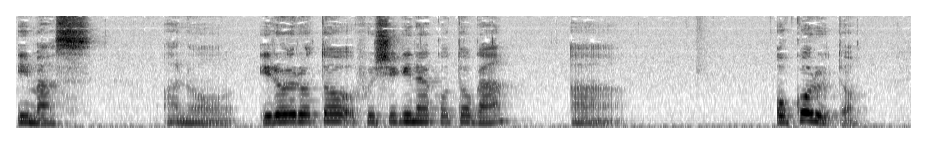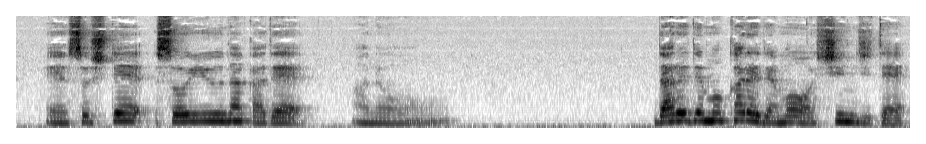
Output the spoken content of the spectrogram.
います。あのいろいろと不思議なことがあ起こると、えー、そしてそういう中であの誰でも彼でも信じて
